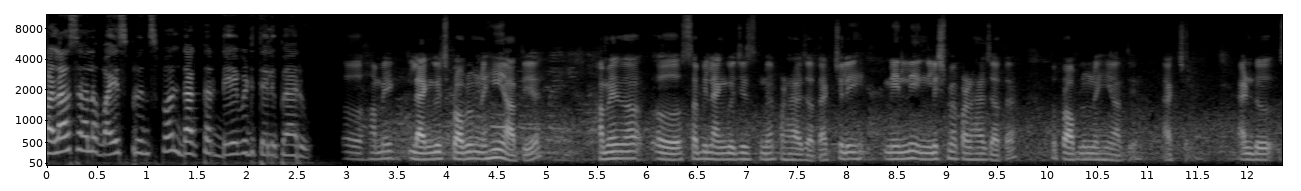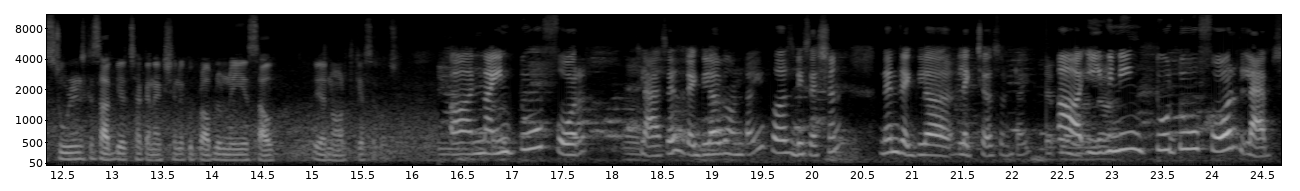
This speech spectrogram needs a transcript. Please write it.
కళాశాల వైస్ ప్రిన్సిపల్ డాక్టర్ డేవిడ్ తెలిపారు अ, हमें लैंग्वेज प्रॉब्लम नहीं आती है हमें ना अ, सभी लैंग्वेजेस में पढ़ाया जाता है एक्चुअली मेनली इंग्लिश में पढ़ाया जाता है तो प्रॉब्लम नहीं आती है एक्चुअली एंड स्टूडेंट्स के साथ भी अच्छा कनेक्शन है, कोई प्रॉब्लम नहीं है साउथ या नॉर्थ कैसा कुछ? नाइन टू फोर క్లాసెస్ రెగ్యులర్గా ఉంటాయి first dissection then regular lectures ఉంటాయి. Evening two to four labs.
